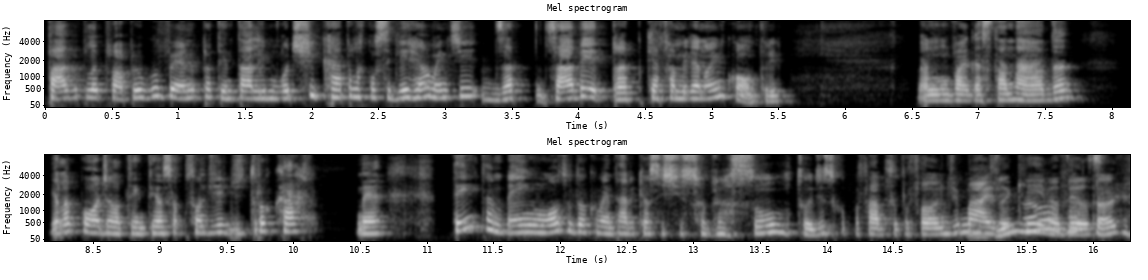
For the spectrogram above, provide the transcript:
pago pelo próprio governo para tentar ali modificar, para ela conseguir realmente, sabe, para que a família não encontre. Ela não vai gastar nada. E ela pode, ela tem, tem essa opção de, de trocar né? Tem também um outro documentário que eu assisti sobre o assunto. Desculpa, Fábio, se eu tô falando demais aqui, não, meu Deus. Vontade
